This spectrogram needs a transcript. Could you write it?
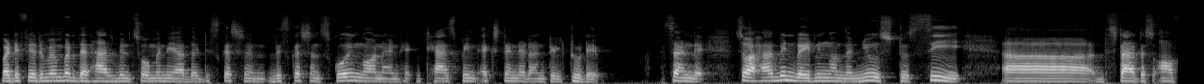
But if you remember there has been so many other discussion discussions going on and it has been extended until today Sunday. So I have been waiting on the news to see uh, the status of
